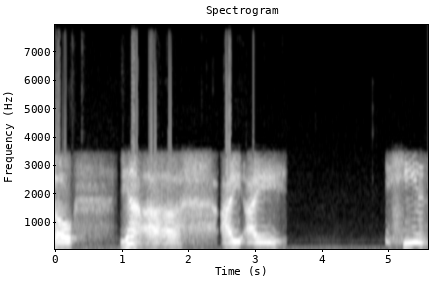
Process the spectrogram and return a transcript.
so, yeah, uh, I I he's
